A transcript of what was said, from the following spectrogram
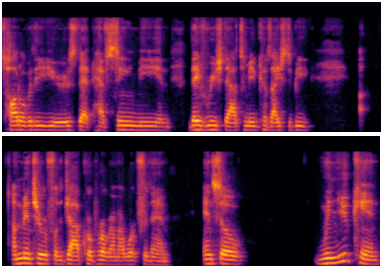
taught over the years that have seen me and they've reached out to me because I used to be a mentor for the Job Corps program. I worked for them. And so when you can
